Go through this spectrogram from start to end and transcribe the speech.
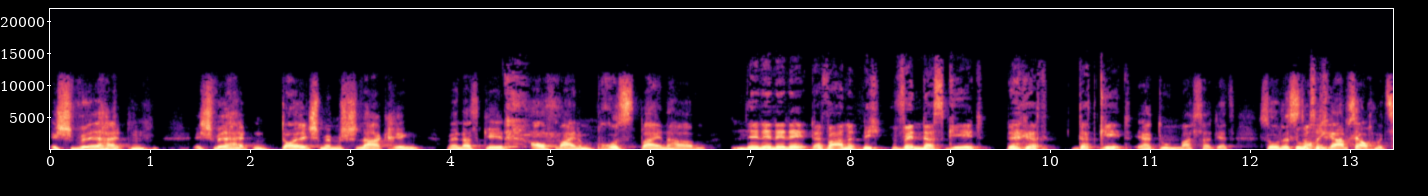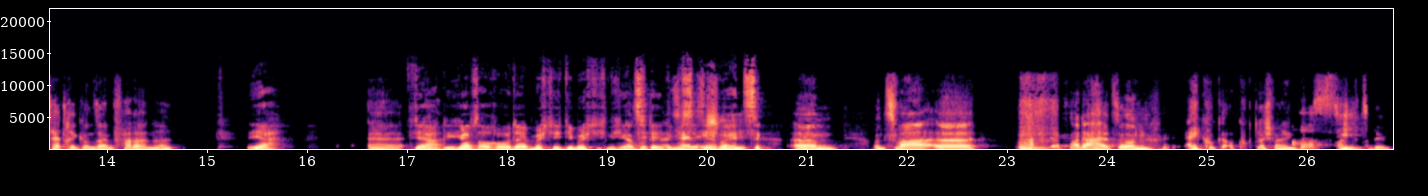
ich will halt ein, ich will halt ein Dolch mit einem Schlagring, wenn das geht, auf meinem Brustbein haben. Nee, nee, nee, nee, das war anders. Nicht, wenn das geht, das, das geht. Ja, du machst das jetzt. So eine Du Story gab's ja auch mit Cedric und seinem Vater, ne? Ja, Äh, ja, die gab's auch, aber da möchte ich, die möchte ich nicht Ja, gut, erzählen. dann die musst erzähl ich selber die. erzählen. Ähm, und zwar äh, hat der Vater halt so ein, ey, guck, guckt euch mal den Aussieht. an von dem.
